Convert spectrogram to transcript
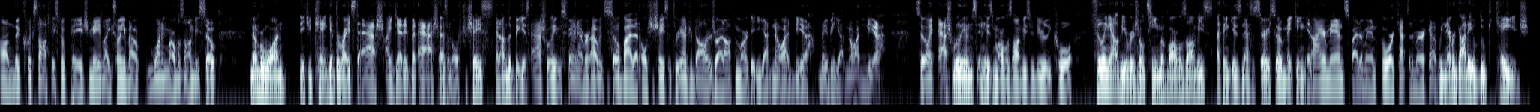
on the Clickstall Facebook page made like something about wanting Marvel Zombies. So number one, if you can't get the rights to Ash, I get it, but Ash as an Ultra Chase, and I'm the biggest Ash Williams fan ever. I would so buy that Ultra Chase at three hundred dollars right off the market. You got no idea, baby. You got no idea. So like Ash Williams and his Marvel Zombies would be really cool. Filling out the original team of Marvel Zombies, I think, is necessary. So making an Iron Man, Spider Man, Thor, Captain America. We never got a Luke Cage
